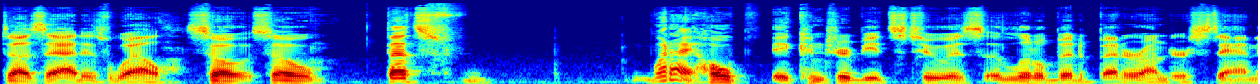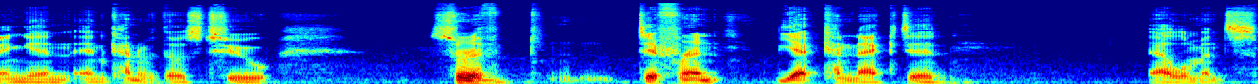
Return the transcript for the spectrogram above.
does that as well. So so that's what I hope it contributes to is a little bit of better understanding in in kind of those two sort of different yet connected elements.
